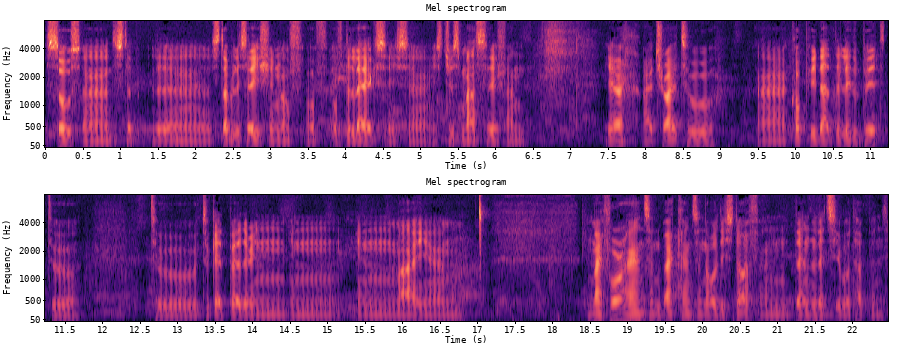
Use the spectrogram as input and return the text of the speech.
so uh, the, the, stabilization of, of, of the legs is uh, is just massive and yeah I try to uh, copy that a little bit to to to get better in in in my um, in my forehands and backhands and all this stuff and then let's see what happens.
